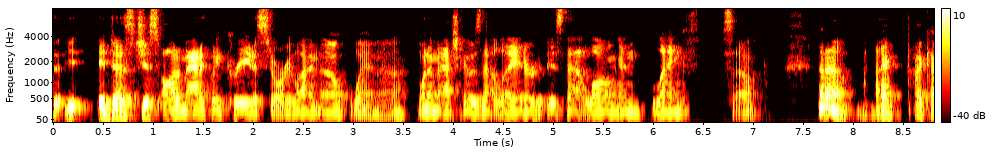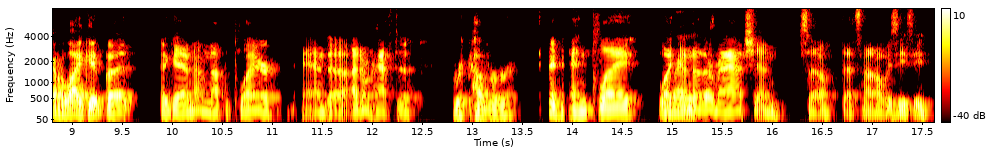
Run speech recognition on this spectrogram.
It does just automatically create a storyline though when uh when a match goes that late or is that long in length. So i don't know. I i kind of like it but again i'm not the player and uh, i don't have to recover and play like right. another match and so that's not always easy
